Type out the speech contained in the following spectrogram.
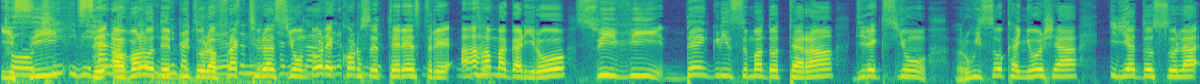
Ici, c'est avant le début de la fracturation de l'écorce terrestre à Hamagariro, suivi d'un glissement de terrain direction Ruisseau Kanyosha, il y a de cela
